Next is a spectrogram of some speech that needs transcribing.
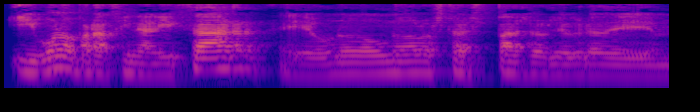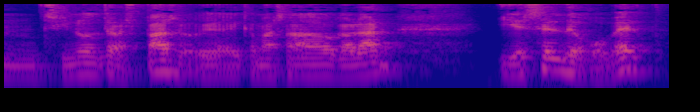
Y bueno, para finalizar, eh, uno, uno, de los traspasos, yo creo, de, si no el traspaso que más ha dado que hablar, y es el de Gobert.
